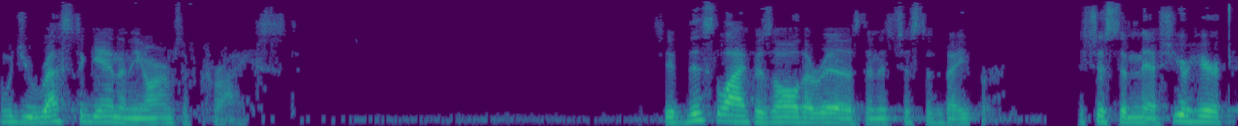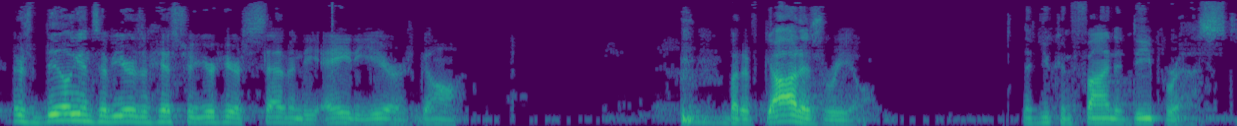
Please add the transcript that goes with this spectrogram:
Would you rest again in the arms of Christ? See, if this life is all there is, then it's just a vapor. It's just a mist. You're here, there's billions of years of history. You're here 70, 80 years gone. But if God is real, then you can find a deep rest.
